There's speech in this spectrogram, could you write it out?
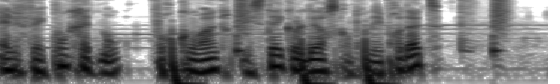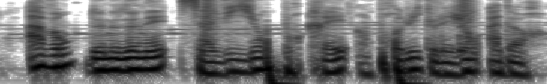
elle fait concrètement pour convaincre les stakeholders quand on est product, avant de nous donner sa vision pour créer un produit que les gens adorent.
